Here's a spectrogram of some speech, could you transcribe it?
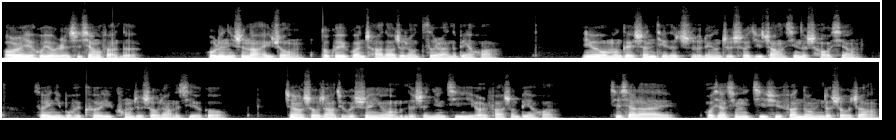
偶尔也会有人是相反的。无论你是哪一种，都可以观察到这种自然的变化，因为我们给身体的指令只涉及掌心的朝向，所以你不会刻意控制手掌的结构。这样手掌就会顺应我们的神经记忆而发生变化。接下来，我想请你继续翻动你的手掌，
